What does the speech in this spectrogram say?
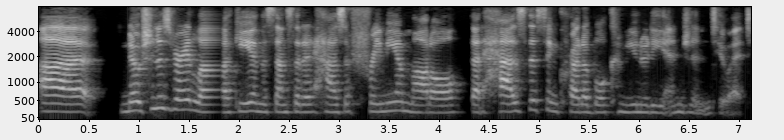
Uh, Notion is very lucky in the sense that it has a freemium model that has this incredible community engine to it.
